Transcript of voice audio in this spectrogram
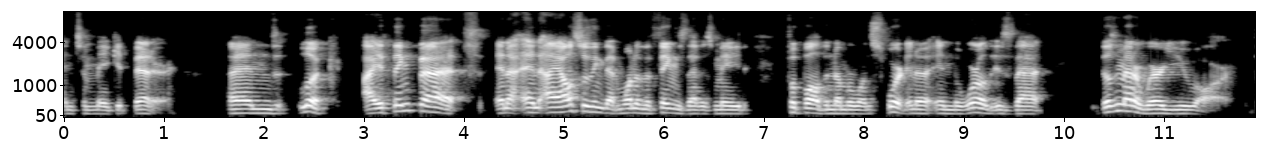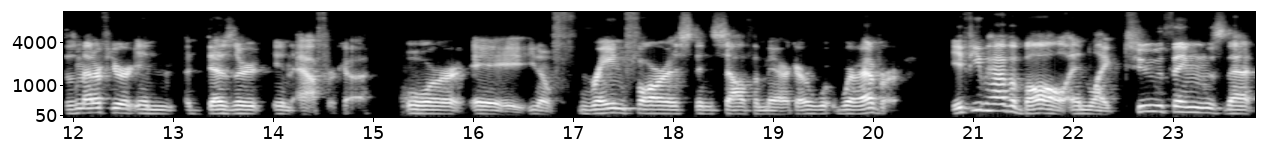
and to make it better. And look, I think that, and I, and I also think that one of the things that has made football the number one sport in a, in the world is that it doesn't matter where you are. It doesn't matter if you're in a desert in Africa or a you know rainforest in South America or wh- wherever. If you have a ball and like two things that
